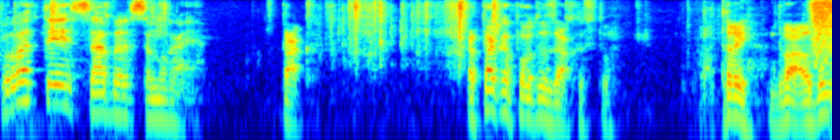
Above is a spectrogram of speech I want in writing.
Проти Сабер Самурая. Так. Атака проти захисту. 3, 2, 1.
